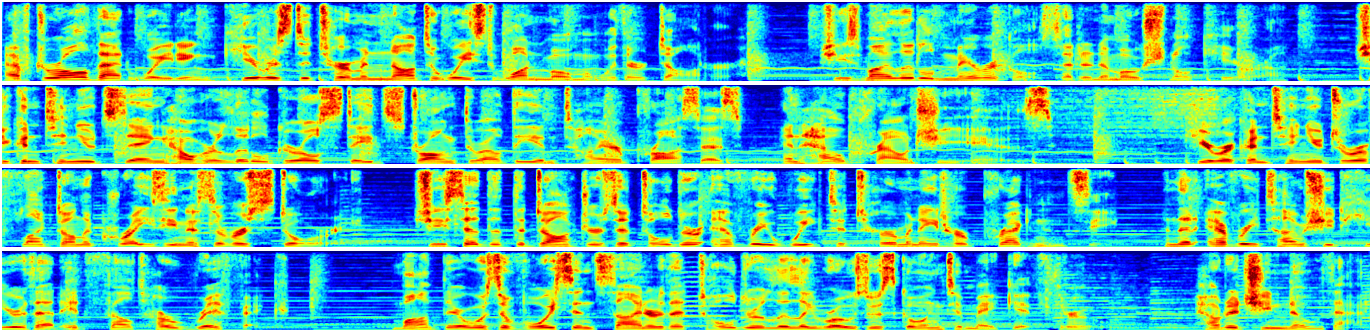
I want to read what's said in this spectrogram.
After all that waiting, Kiera's determined not to waste one moment with her daughter. She's my little miracle, said an emotional Kiera. She continued saying how her little girl stayed strong throughout the entire process and how proud she is. Kiera continued to reflect on the craziness of her story. She said that the doctors had told her every week to terminate her pregnancy, and that every time she'd hear that, it felt horrific. But there was a voice inside her that told her Lily Rose was going to make it through. How did she know that?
